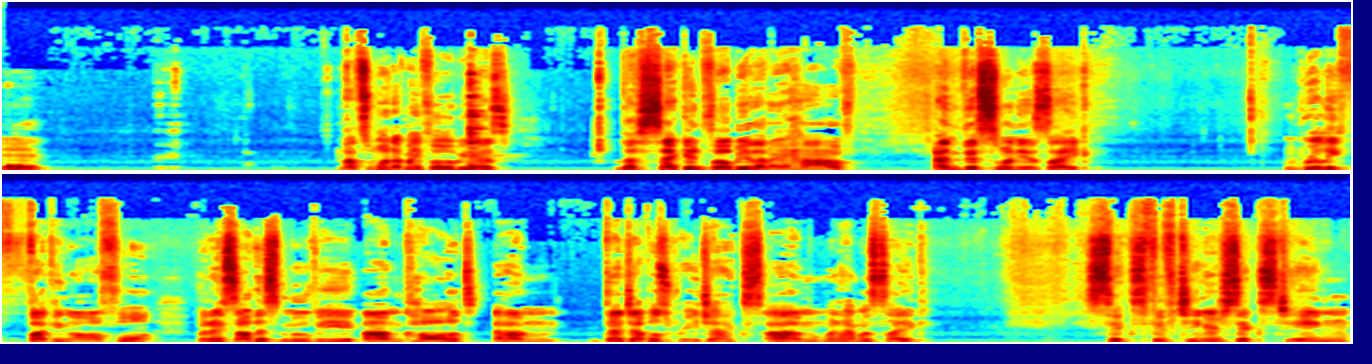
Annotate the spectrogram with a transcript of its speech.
Mm. That's one of my phobias. The second phobia that I have, and this one is like really fucking awful. But I saw this movie um called um The Devil's Rejects um when I was like six, 15 or 16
